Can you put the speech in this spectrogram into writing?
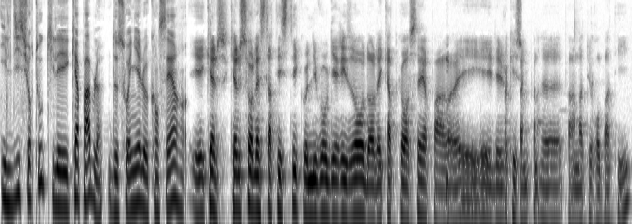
Il dit surtout qu'il est capable de soigner le cancer. Et quelles, quelles sont les statistiques au niveau guérison dans les cas de cancer par, et, les gens qui soignent par, par naturopathie?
